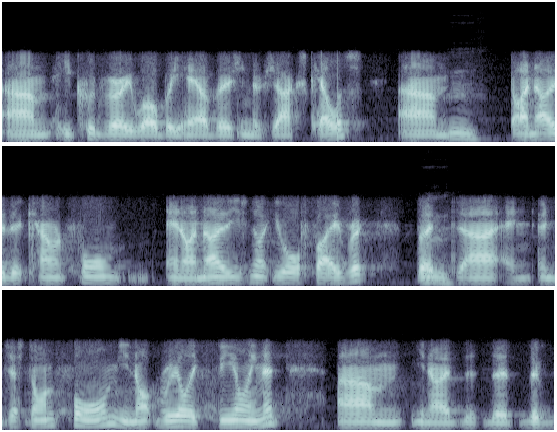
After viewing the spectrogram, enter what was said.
Um, he could very well be our version of Jacques Kallis. Um, I know that current form, and I know he's not your favourite, but uh, and and just on form, you're not really feeling it. Um, you know, the, the the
